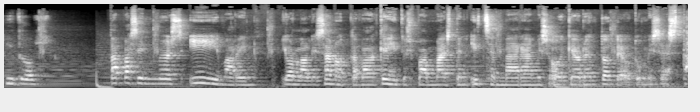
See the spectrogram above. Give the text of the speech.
kiitos. Tapasin myös Iivarin, jolla oli sanottavaa kehitysvammaisten itsemääräämisoikeuden toteutumisesta.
